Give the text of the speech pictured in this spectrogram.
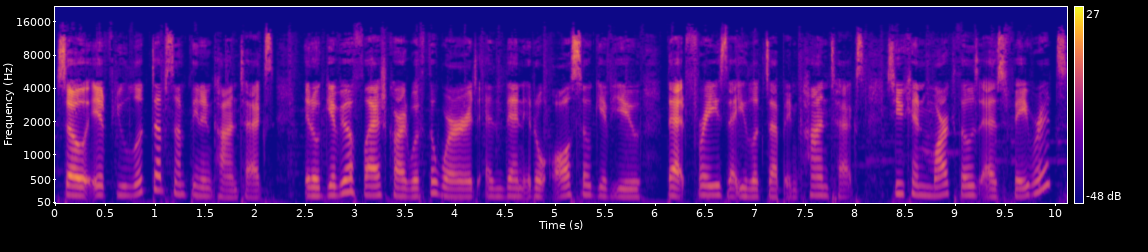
So if you looked up something in context, it'll give you a flashcard with the word, and then it'll also give you that phrase that you looked up in context. So you can mark those as favorites,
